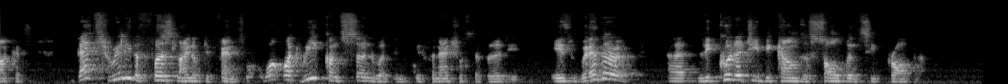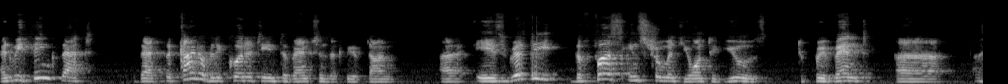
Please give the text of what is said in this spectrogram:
markets, that's really the first line of defense. What, what we're concerned with in, in financial stability is whether uh, liquidity becomes a solvency problem. And we think that, that the kind of liquidity intervention that we've done uh, is really the first instrument you want to use to prevent uh, a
